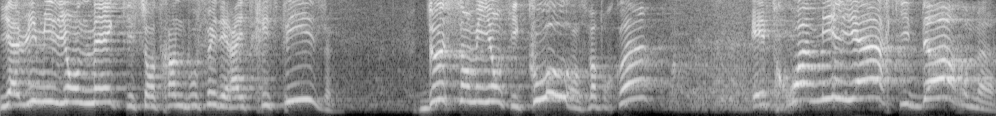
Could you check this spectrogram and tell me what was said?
il y a 8 millions de mecs qui sont en train de bouffer des Rice Krispies, 200 millions qui courent, on ne sait pas pourquoi, et 3 milliards qui dorment.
